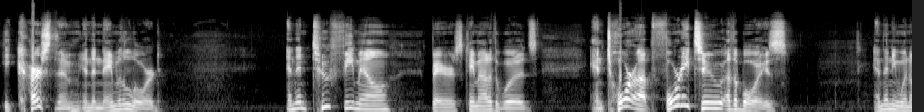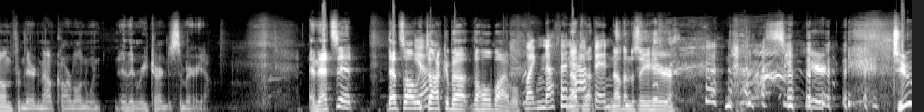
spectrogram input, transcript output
He cursed them in the name of the Lord. And then two female bears came out of the woods and tore up 42 of the boys. And then he went on from there to Mount Carmel and went and then returned to Samaria. And that's it. That's all we talk about the whole Bible. Like nothing, Nothing, happened. nothing to see here. Nothing to see here. Two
